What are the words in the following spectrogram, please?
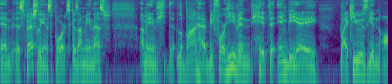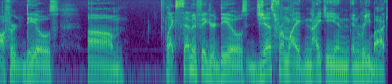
and especially in sports, because I mean that's, I mean LeBron had before he even hit the NBA, like he was getting offered deals. Um, like seven figure deals just from like Nike and, and Reebok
